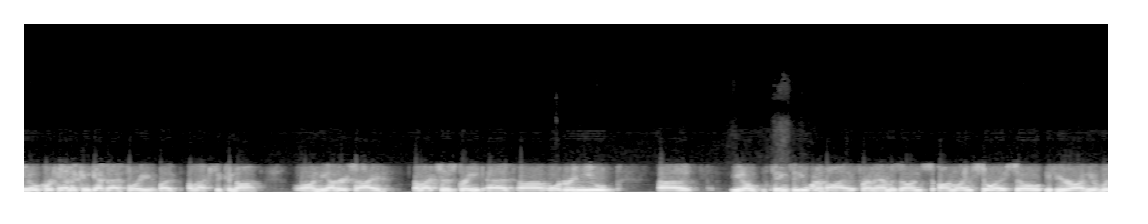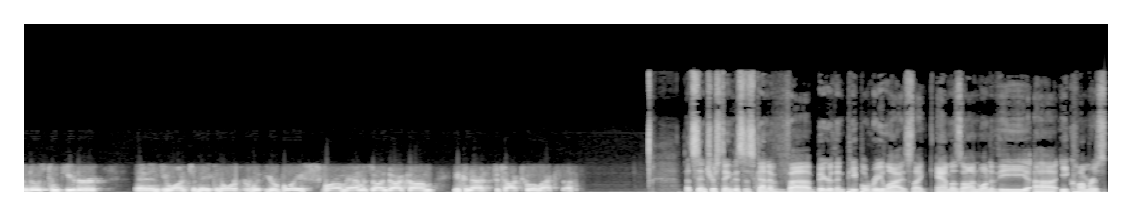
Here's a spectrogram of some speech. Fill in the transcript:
you know, Cortana can get that for you, but Alexa cannot. On the other side, Alexa is great at uh, ordering you, uh, you know, things that you want to buy from Amazon's online store. So if you're on your Windows computer and you want to make an order with your voice from Amazon.com, you can ask to talk to Alexa. That's interesting. This is kind of uh, bigger than people realize. Like Amazon, one of the uh, e-commerce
